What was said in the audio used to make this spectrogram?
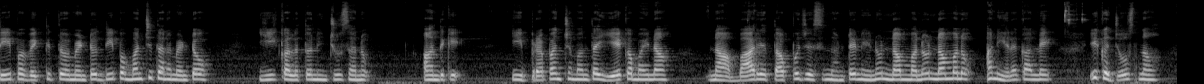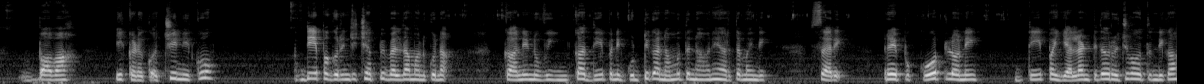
దీప వ్యక్తిత్వం ఏంటో దీప మంచితనం ఏంటో ఈ కళతో నేను చూశాను. అందుకే ఈ ప్రపంచమంతా ఏకమైన? నా భార్య తప్పు చేసిందంటే నేను నమ్మను నమ్మను అని వెనకాలనే ఇక జ్యోత్స్న బావా ఇక్కడికొచ్చి నీకు దీప గురించి చెప్పి వెళ్దాం అనుకున్నా కానీ నువ్వు ఇంకా దీపని గుడ్డిగా నమ్ముతున్నావని అర్థమైంది. సరే రేపు కోర్టులోనే దీప ఎలాంటిదో రుజువవుతుందిగా?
